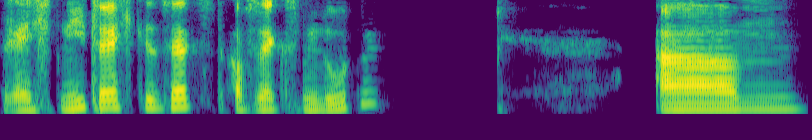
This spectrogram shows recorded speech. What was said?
recht niedrig gesetzt auf sechs Minuten. Ähm,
